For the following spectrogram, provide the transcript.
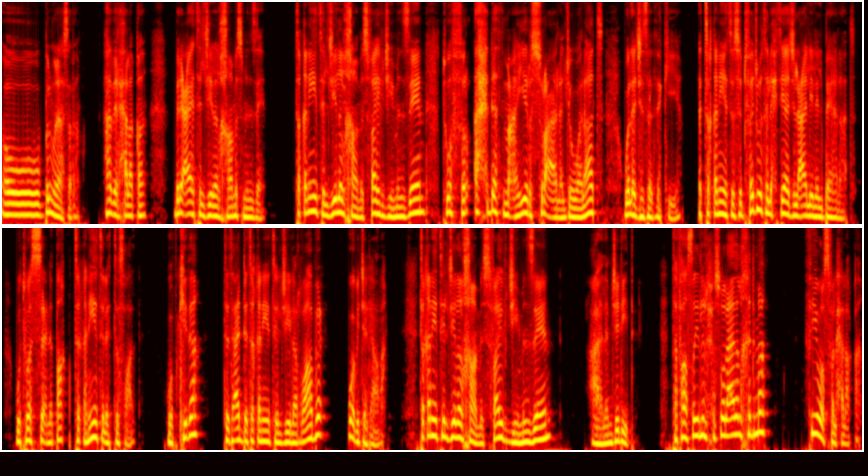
وبالمناسبة هذه الحلقة برعاية الجيل الخامس من زين. تقنية الجيل الخامس 5G من زين توفر أحدث معايير السرعة على الجوالات والأجهزة الذكية. التقنية تسد فجوة الاحتياج العالي للبيانات وتوسع نطاق تقنية الاتصال وبكذا تتعدى تقنية الجيل الرابع وبجدارة. تقنية الجيل الخامس 5G من زين عالم جديد. تفاصيل الحصول على الخدمة في وصف الحلقة.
